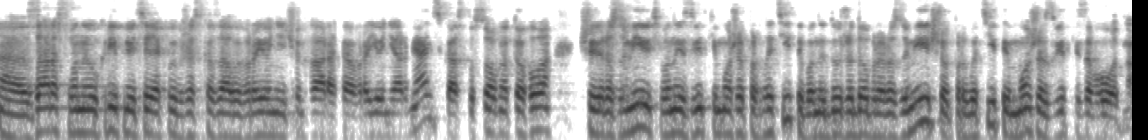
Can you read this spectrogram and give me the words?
Е, Зараз вони укріплюються, як ви вже сказали, в районі Чонгара та в районі Армянська. Стосовно того, чи розуміють вони звідки може прилетіти, вони дуже добре розуміють, що прилетіти може звідки завгодно.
